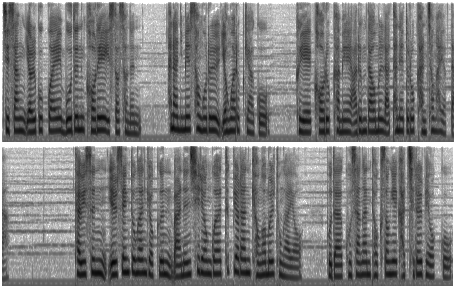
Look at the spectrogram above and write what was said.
지상 열국과의 모든 거래에 있어서는 하나님의 성호를 영화롭게 하고 그의 거룩함의 아름다움을 나타내도록 간청하였다. 다윗은 일생 동안 겪은 많은 시련과 특별한 경험을 통하여 보다 고상한 덕성의 가치를 배웠고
